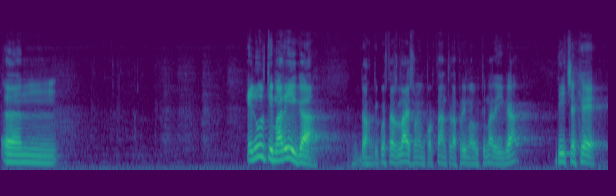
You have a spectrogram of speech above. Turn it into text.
Um, e l'ultima riga, no, di questa slide sono importanti la prima e l'ultima riga, dice che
